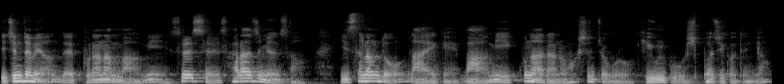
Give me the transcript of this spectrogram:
이쯤 되면 내 불안한 마음이 슬슬 사라지면서 이 사람도 나에게 마음이 있구나 라는 확신 쪽으로 기울고 싶어지거든요.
